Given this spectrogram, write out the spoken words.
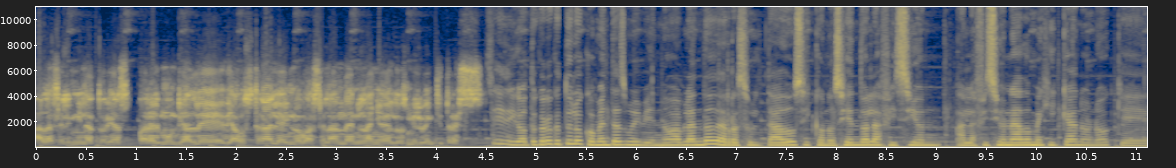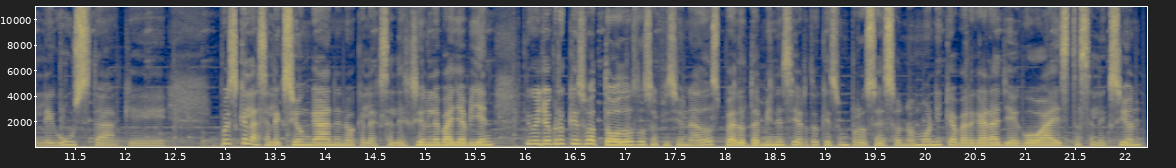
a las eliminatorias para el Mundial de, de, Australia y Nueva Zelanda en el año del 2023. Sí, digo, creo que tú lo comentas muy bien, ¿no? Hablando de resultados y conociendo a la afición, al aficionado mexicano, ¿no? Que le gusta, que pues que la selección gane, ¿no? que la selección le vaya bien. Digo, yo creo que eso a todos los aficionados, pero también es cierto que es un proceso, ¿no? Mónica Vergara llegó a esta selección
